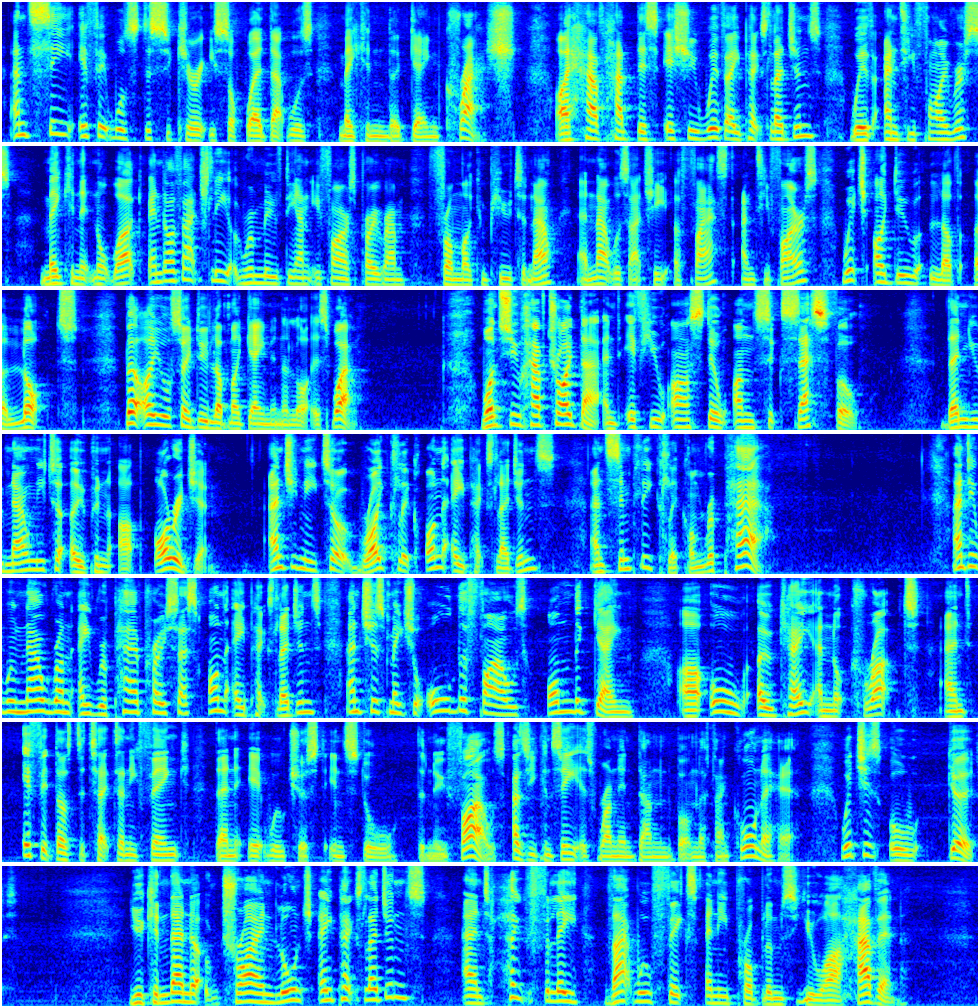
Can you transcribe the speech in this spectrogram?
and see if it was the security software that was making the game crash. I have had this issue with Apex Legends with antivirus making it not work. And I've actually removed the antivirus program from my computer now, and that was actually Avast antivirus, which I do love a lot. But I also do love my gaming a lot as well. Once you have tried that, and if you are still unsuccessful, then you now need to open up Origin. And you need to right click on Apex Legends and simply click on Repair and it will now run a repair process on Apex Legends and just make sure all the files on the game are all okay and not corrupt and if it does detect anything then it will just install the new files. As you can see it's running down in the bottom left hand corner here which is all good. You can then try and launch Apex Legends and hopefully that will fix any problems you are having.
